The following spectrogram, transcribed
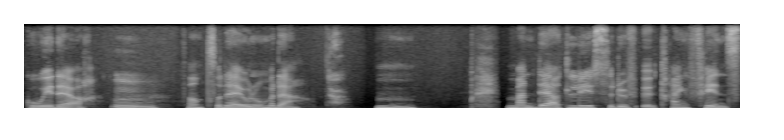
gode ideer. Sant? Så det er jo noe med det. Mm. Men det at lyset du trenger fins,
